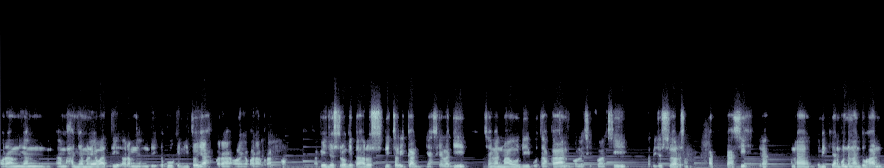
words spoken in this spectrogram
orang yang um, hanya melewati orang yang digebukin itu ya para oleh para perampok. Tapi justru kita harus dicelikan ya sekali lagi jangan mau dibutakan oleh situasi, tapi justru harus kasih ya. Karena demikian pun dengan Tuhan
